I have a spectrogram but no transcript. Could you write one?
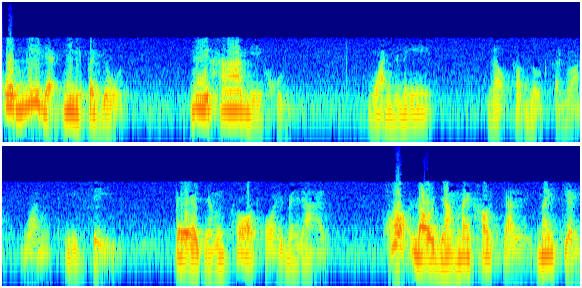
คนนี้แหละมีประโยชน์ มีค่ามีคุณ วันนี้เรากำหนดกันว่า วันที่สี่แต่ยังท้อถอยไม่ได้ เพราะเรายังไม่เข้าใจไม่แจ่ม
